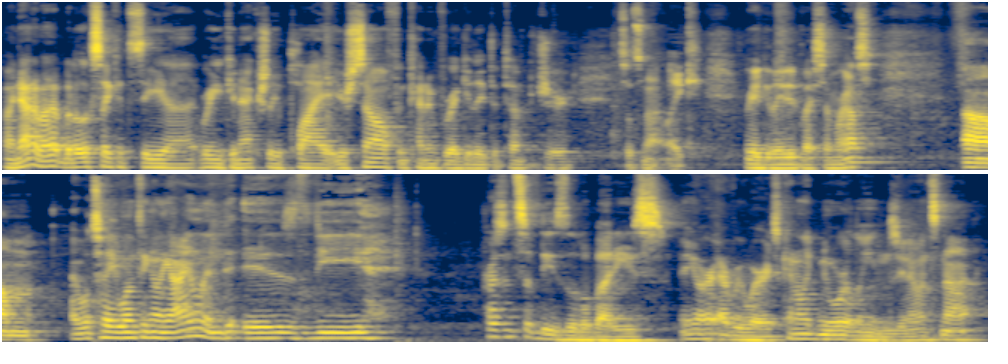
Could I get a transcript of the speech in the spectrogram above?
find out about it, but it looks like it's the, uh, where you can actually apply it yourself and kind of regulate the temperature so it's not like regulated by somewhere else. Um, I will tell you one thing on the island is the presence of these little buddies. They are everywhere. It's kind of like New Orleans, you know. It's not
